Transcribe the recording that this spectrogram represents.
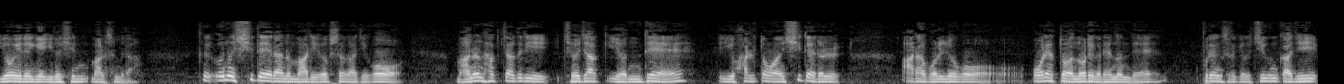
요엘에게 이르신 말씀이다. 그 어느 시대라는 말이 없어가지고 많은 학자들이 저작 연대 이 활동한 시대를 알아보려고 오랫동안 노력을 했는데 불행스럽게도 지금까지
